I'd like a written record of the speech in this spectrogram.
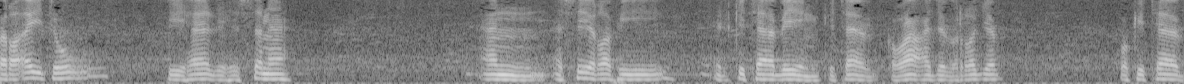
فرأيت في هذه السنة أن أسير في الكتابين كتاب قواعد ابن رجب وكتاب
